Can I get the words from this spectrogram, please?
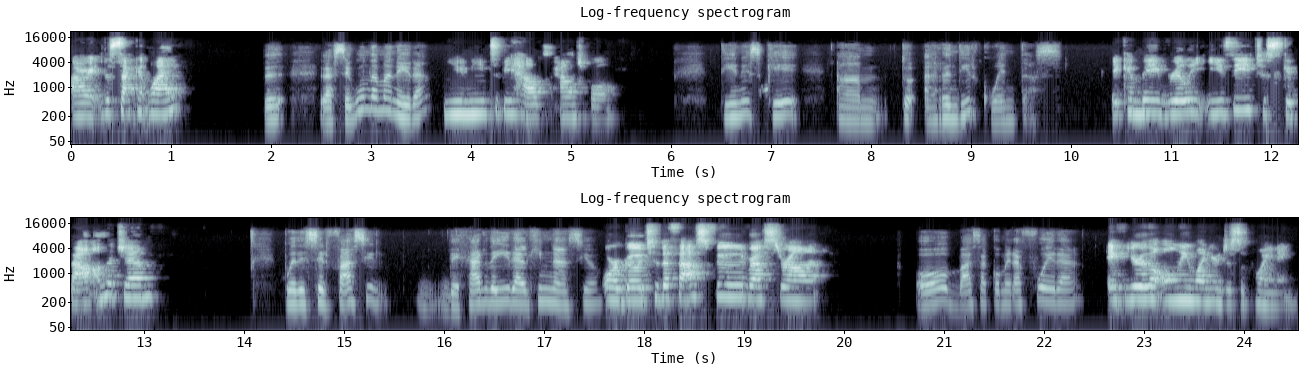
All right, the second way, la segunda manera, you need to be held accountable. tienes que um, to- rendir cuentas. It can be really easy to skip out on the gym Puede ser fácil dejar de ir al gimnasio or go to the fast food restaurant o vas a comer afuera if you're the only one you're disappointing.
